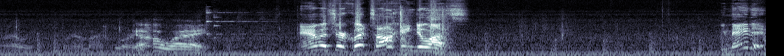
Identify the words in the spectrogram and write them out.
Where are we? Where am I? Who are you? Go away. Amateur, quit talking to us! You made it!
